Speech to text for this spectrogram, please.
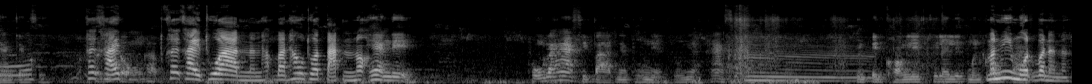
หยังจังสิ คล้ายสงครับๆคล้ายๆทั่วนั่นบ้านเฮาทั่วตัดเนาะแพงดิถุงละห้าสิบบาทเนี่ยถุงเนี่ยถุงเนี่ยห้าสิบอืมันมเป็นของเล็กที่ระลึกเหมือนของมันมีหมดบ่นั่นน่ะ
